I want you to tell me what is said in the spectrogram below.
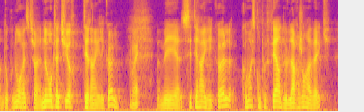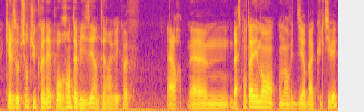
Donc nous, on reste sur la nomenclature terrain agricole. Ouais. Mais ces terrains agricoles, comment est-ce qu'on peut faire de l'argent avec? Quelles options tu connais pour rentabiliser un terrain agricole? Alors, euh, bah, spontanément, on a envie de dire bah, cultiver.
